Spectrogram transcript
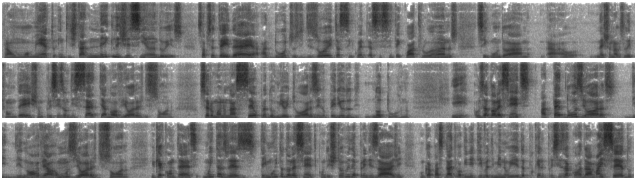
para um momento em que está negligenciando isso. Só para você ter ideia, adultos de 18 a, 50, a 64 anos, segundo a, a, a National Sleep Foundation, precisam de 7 a 9 horas de sono. O ser humano nasceu para dormir 8 horas e no período de, noturno. E os adolescentes, até 12 horas, de, de 9 a 11 horas de sono. E o que acontece? Muitas vezes tem muito adolescente com distúrbio de aprendizagem, com capacidade cognitiva diminuída, porque ele precisa acordar mais cedo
